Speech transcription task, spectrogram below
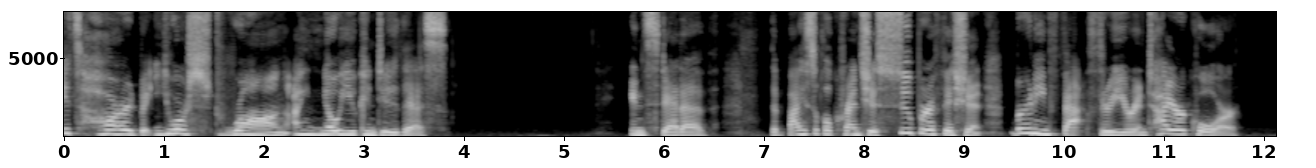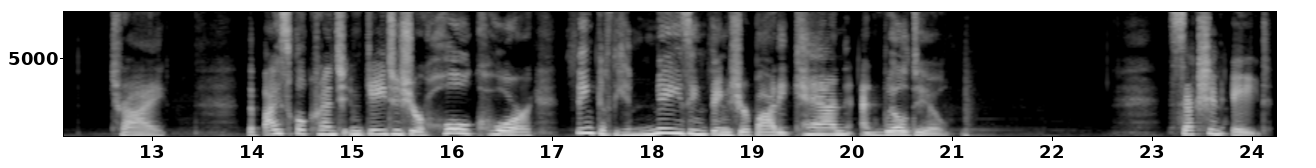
it's hard, but you're strong. I know you can do this instead of the bicycle crunch is super efficient, burning fat through your entire core. Try. The bicycle crunch engages your whole core. Think of the amazing things your body can and will do. Section 8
